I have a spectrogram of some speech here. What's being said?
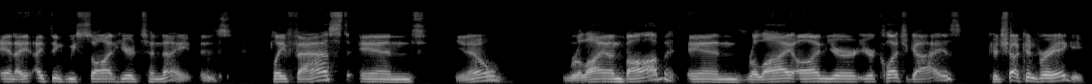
and I, I think we saw it here tonight. Is play fast and you know rely on Bob and rely on your your clutch guys, Tkachuk and Verhaeghe.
